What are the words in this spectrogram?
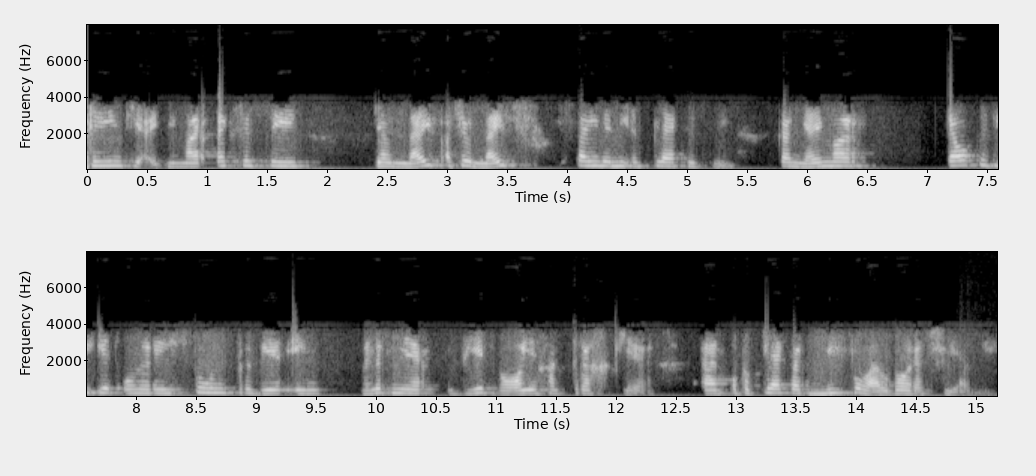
prentjie uit nie, maar ek sê sê jou lyf as jou lyf syne nie in plek is nie, kan jy maar elke dieet onder die son probeer en min of meer weet waar jy gaan terugkeer um, op 'n plek wat nie volhoubaar is vir jou nie.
